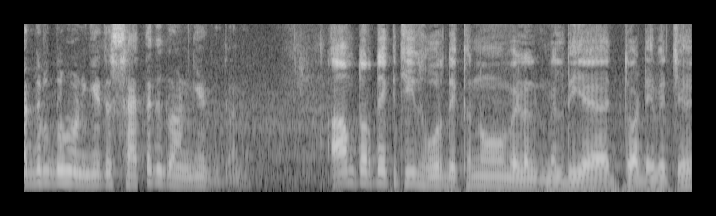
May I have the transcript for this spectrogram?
ਇੱਧਰ ਉੱਧਰ ਹੋਣਗੇ ਤਾਂ ਸਾਹਿਤਕ ਗਾਣਗੀਆਂ ਦੂਜਾ ਨੇ। ਆਮ ਤੌਰ ਤੇ ਇੱਕ ਚੀਜ਼ ਹੋਰ ਦੇਖਣ ਨੂੰ ਮਿਲ, ਮਿਲਦੀ ਹੈ ਤੁਹਾਡੇ ਵਿੱਚ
